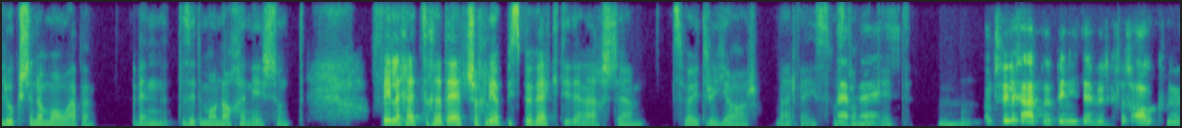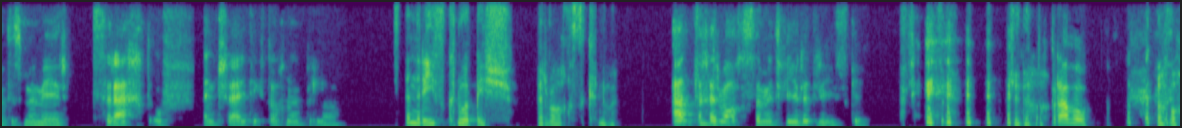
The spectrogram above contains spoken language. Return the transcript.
schaust du nochmal eben, wenn das wieder mal nachher ist. Und vielleicht hat sich ja dort schon etwas bewegt in den nächsten zwei, drei Jahren. Wer weiß, was Wer da noch geht. Mhm. Und vielleicht eben bin ich dann wirklich alt genug, dass man mir das Recht auf Entscheidung doch noch überlässt. Dass du dann reif genug bist, erwachsen genug. Endlich erwachsen mit 34. genau. Bravo. Bravo.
